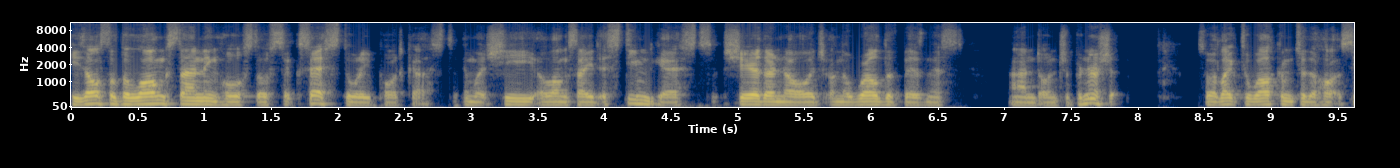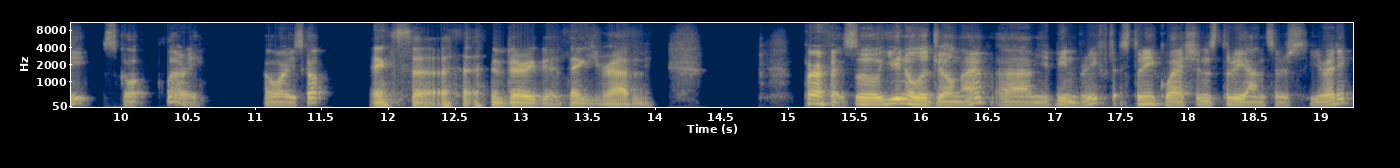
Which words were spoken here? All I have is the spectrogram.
He's also the long-standing host of Success Story podcast, in which he, alongside esteemed guests, share their knowledge on the world of business and entrepreneurship. So I'd like to welcome to the hot seat Scott Clary. How are you, Scott? Thanks. Uh, very good. Thank you for having me. Perfect. So you know the drill now. Um, you've been briefed. It's three questions, three answers. You ready?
